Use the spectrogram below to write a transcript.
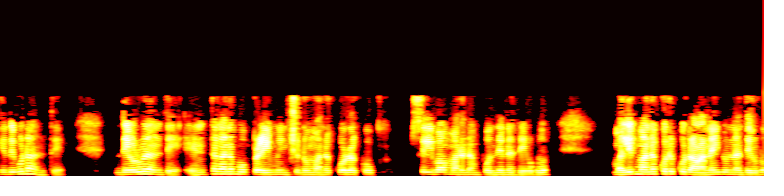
ఇది కూడా అంతే. దేవుడు అంతే. ఎంతగానో ప్రేమించడు మన కొరకు శిల్వ మరణం పొందిన దేవుడు మళ్ళీ మన కొరకు రానై ఉన్న దేవుడు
